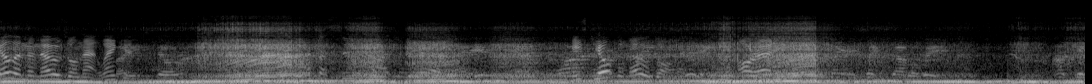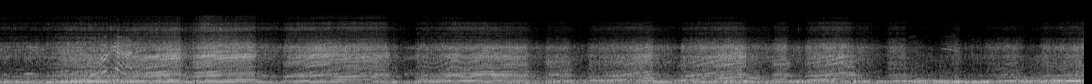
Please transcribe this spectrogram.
killing the nose on that Lincoln. He's killed the nose on it.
